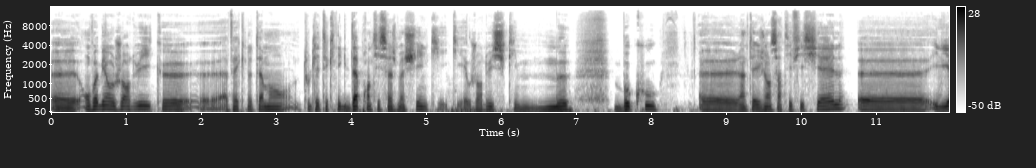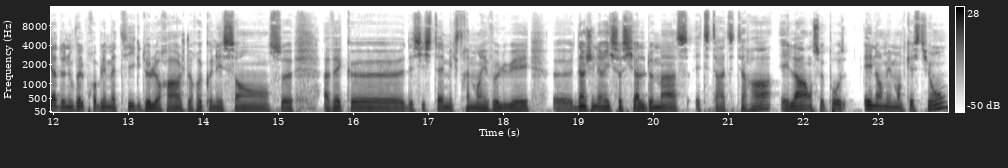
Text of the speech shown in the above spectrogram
on voit bien aujourd'hui que avec notamment toutes les techniques d'apprentissage machine, qui, qui est aujourd'hui ce qui meut beaucoup euh, l'intelligence artificielle, euh, il y a de nouvelles problématiques de l'orage, de reconnaissance, euh, avec euh, des systèmes extrêmement évolués, d'ingénierie sociale de masse, etc., etc. Et là, on se pose énormément de questions,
